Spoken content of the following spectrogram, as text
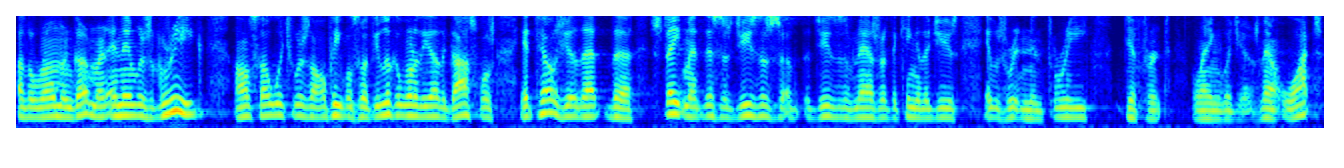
of the Roman government, and it was Greek also, which was all people. So if you look at one of the other Gospels, it tells you that the statement, this is Jesus of, Jesus of Nazareth, the King of the Jews, it was written in three different languages. Now, watch,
